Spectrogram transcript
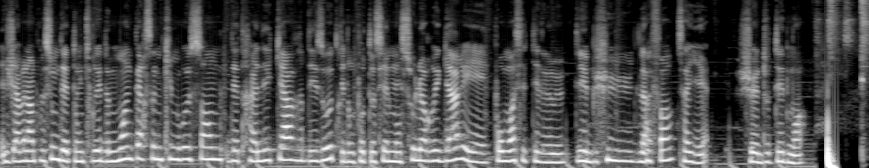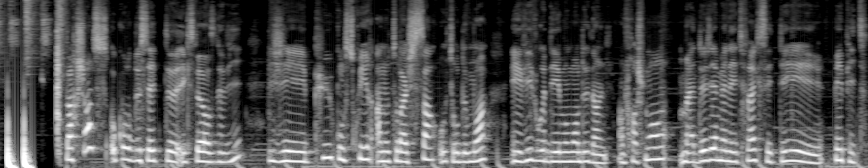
J'avais l'impression d'être entourée de moins de personnes qui me ressemblent, d'être à l'écart des autres et donc potentiellement sous leur regard. Et pour moi, c'était le début de la fin. Ça y est, je doutais de moi. Par chance, au cours de cette euh, expérience de vie, j'ai pu construire un entourage sain autour de moi et vivre des moments de dingue. franchement, ma deuxième année de fac, c'était pépite.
